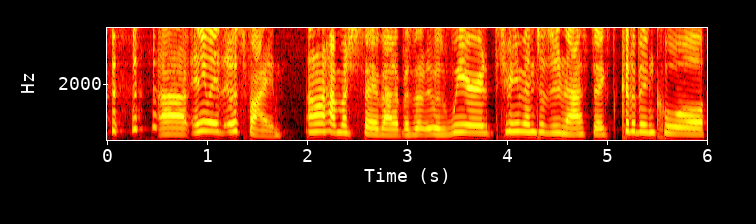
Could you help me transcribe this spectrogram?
uh, anyways, it was fine. I don't have much to say about it, but it was weird. Three mental gymnastics could have been cool.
